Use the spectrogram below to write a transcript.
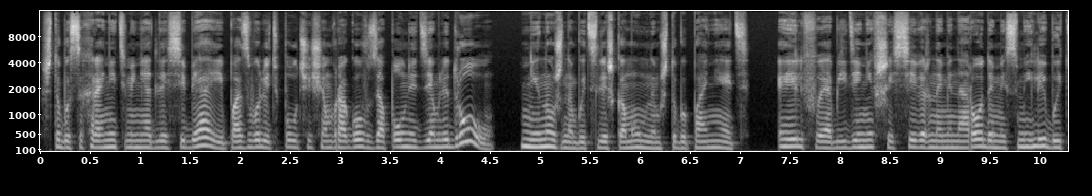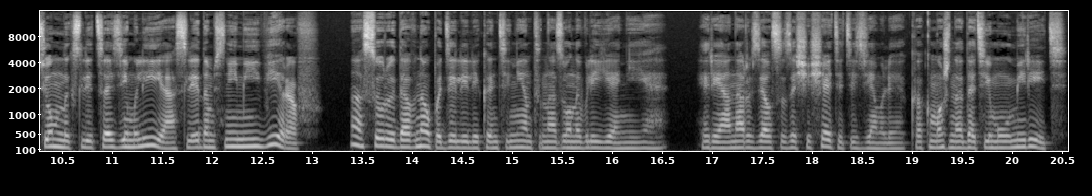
чтобы сохранить меня для себя и позволить полчищам врагов заполнить земли Дроу? Не нужно быть слишком умным, чтобы понять. Эльфы, объединившись северными народами, смели бы темных с лица земли, а следом с ними и веров. Асуры давно поделили континент на зоны влияния. Эрианар взялся защищать эти земли, как можно дать ему умереть?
